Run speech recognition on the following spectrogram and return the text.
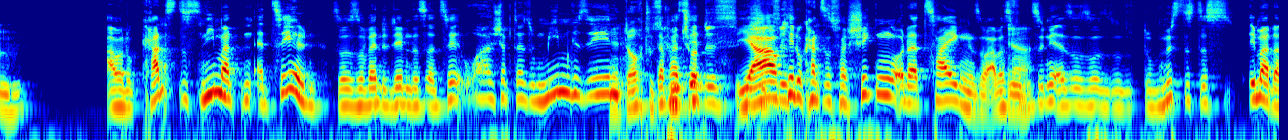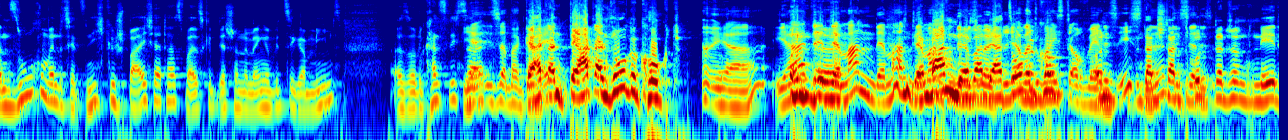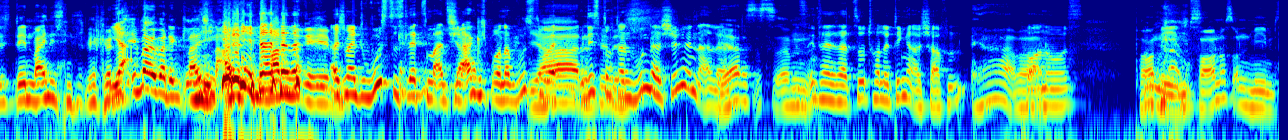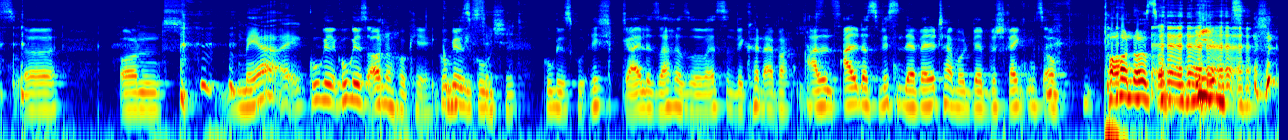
aber du kannst es niemandem erzählen. So, so wenn du dem das erzählst, oh, ich habe da so ein Meme gesehen. Ja, doch, du da passiert, screenshottest- Ja, okay, es- du kannst es verschicken oder zeigen, so, aber es Ja. funktioniert, also so, so, du müsstest das immer dann suchen, wenn du es jetzt nicht gespeichert hast, weil es gibt ja schon eine Menge witziger Memes. Also du kannst nicht Ja, sagen, ist aber der, hat dann, der hat dann so geguckt. Ja, ja, Und, der, äh, der Mann, der Mann, Der, Mann, der Mann, der hat so aber geguckt. du weißt auch, wer und, das ist. Und dann ne? stand Das ist ja das- drunter schon, nee, den meine ich nicht. Wir können Ja. nicht immer über den gleichen alten Mann reden. Ich meine, du wusstest letztes Mal, als ich ihn angesprochen habe, wusstest Ja, du, und das ist doch dann wunderschön, Alter. ja, das ist, Das ähm, Internet hat so tolle Dinge erschaffen. ja, aber Pornos. Porn Memes. Pornos und Memes. äh, und mehr, äh, Google, Google ist auch noch okay. Google, ist der gut. Shit. Google ist gut. Richtig geile Sache, so, weißt du, wir können einfach all, all das Wissen der Welt haben und wir beschränken es auf Pornos und Memes.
